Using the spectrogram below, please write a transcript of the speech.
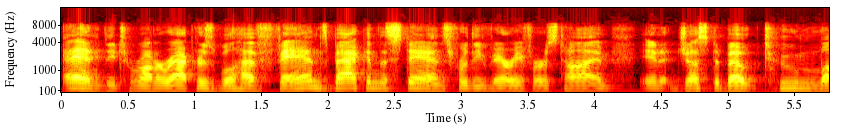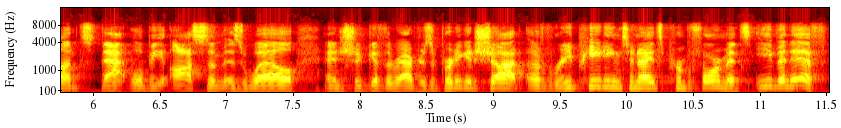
And the Toronto Raptors will have fans back in the stands for the very first time in just about two months. That will be awesome as well and should give the Raptors a pretty good shot of repeating tonight's performance, even if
